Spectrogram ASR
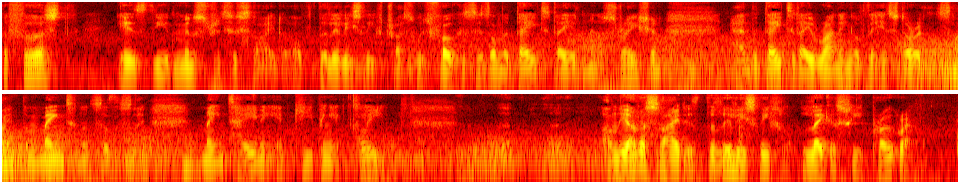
The first is the administrative side of the Liliesleaf Trust, which focuses on the day to day administration and the day to day running of the historical site, the maintenance of the site, maintaining it, keeping it clean. On the other side is the Liliesleaf Legacy Program.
